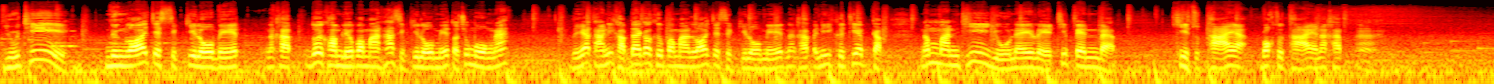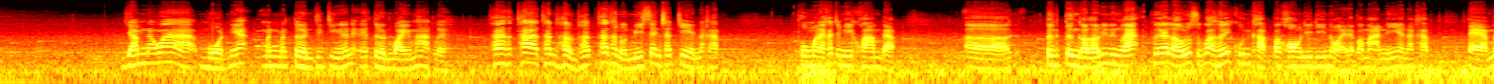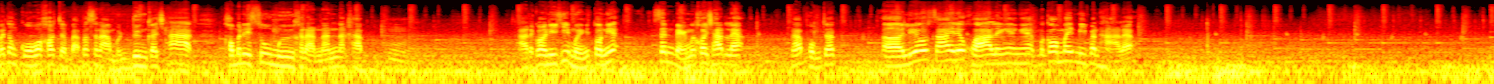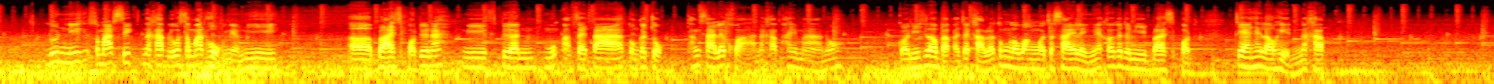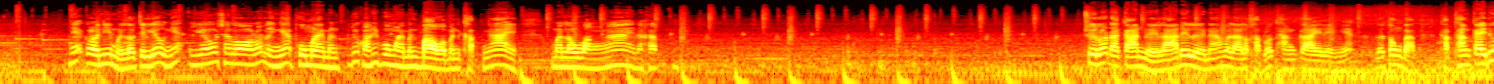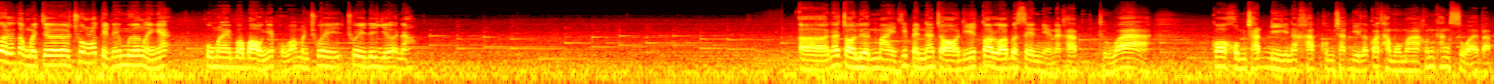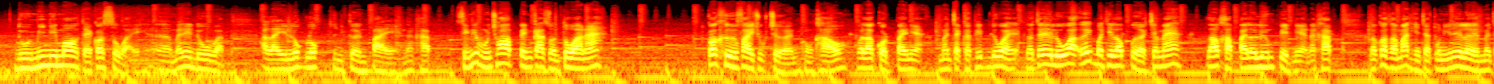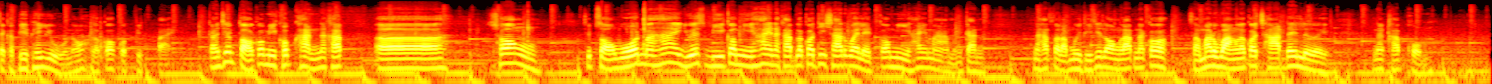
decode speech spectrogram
อยู่ที่ 170 กิโลเมตรนะครับด้วยความเร็วประมาณ 50 กิโลเมตรต่อชั่วโมงนะระยะทางที่ขับได้ก็คือประมาณ 170 กิโลเมตรนะครับอันนี้คือเทียบกับน้ำมันที่อยู่ในเรทที่เป็นแบบขีดสุดท้ายอะบล็อกสุดท้ายนะครับอ่า ย้ำนะว่าโหมดเนี้ยมันมันเตือนจริงๆนะเนี่ยเตือนไวมากเลย ถ้าถ้าถนนถ้าถนนมีเส้นชัดเจนนะครับพวงมาลัยเขาจะมีความแบบตึงๆกับเรานิดนึงแล้วเพื่อให้เรารู้สึกว่าเฮ้ยคุณขับประคองดีๆหน่อยอะไรประมาณนี้นะครับ แต่ไม่ต้องกลัวว่าเขาจะแบบลักษณะเหมือนดึงกระชากเขาไม่ได้สู้มือขนาดนั้นนะครับอืมอาแต่กรณีที่เหมือนตัวเนี้ยเส้นแบ่งไม่ค่อยชัดแล้วนะผมจะเเลี้ยวซ้ายเลี้ยวขวาอะไรเงี้ยมันก็ไม่มีปัญหาแล้ว รุ่นนี้ Smart 6 นะครับ หรือว่า Smart 6 เนี่ย มีเอ่อ blind spot ด้วยนะ มีเตือนมุมอับสายตาตรงกระจกทั้งซ้ายและขวานะครับ ให้มาเนาะกรณีที่เราแบบอาจจะขับแล้วต้องระวังมอเตอร์ไซค์อะไรเงี้ยเขาก็จะมี blind spot แจ้งให้เราเห็นนะครับเนี่ยกรณีเหมือนเราจะเลี้ยวอย่างเงี้ยเลี้ยวชะลอรถอะไรเงี้ยพวงมาลัยมันด้วยความที่พวงมาลัยมันเบาอะมันขับง่าย มันระวังง่ายนะครับ ช่วยลดอาการเหนื่อยล้าได้เลยนะ เวลาเราขับรถทางไกลอะไรเงี้ยแล้วต้องแบบขับทางไกลด้วยแล้วต้องไปเจอช่วงรถติดในเมืองอะไรเงี้ยพวงมาลัยเบาๆอย่างเงี้ยผมว่ามันช่วยช่วยได้เยอะนะหน้าจอเรือนใหม่ที่เป็นหน้าจอดิจิตอลร้อยเปอร์เซ็นต์เนี่ยนะครับถือว่าก็คมชัดดีนะครับคมชัดดีแล้วก็ทำออกมาค่อนข้างสวยแบบดูมินิมอลแต่ก็สวยไม่ได้ดูแบบอะไรลกๆจนเกินไปนะครับสิ่งที่ผมชอบเป็นการส่วนตัวนะ ก็คือไฟฉุกเฉินของเขา เวลากดไปเนี่ยมันจะกระพริบด้วย เราจะได้รู้ว่าเอ้ยบางทีเราเปิดใช่ไหมเราขับไปเราลืมปิดเนี่ยนะครับเราก็สามารถเห็นจากตรงนี้ได้เลย มันจะกระพริบให้อยู่เนาะแล้วก็กดปิดไป การเชื่อมต่อก็มีครบครันนะครับเอ่อช่อง 12 โวลต์มาให้ USB ก็มีให้นะครับแล้วก็ที่ชาร์จไวเลสก็มีให้มาเหมือนกันนะครับสำหรับมือถือที่รองรับนะก็สามารถวางแล้วก็ชาร์จได้เลยนะครับผม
